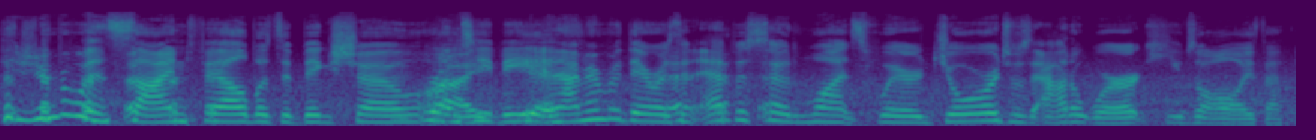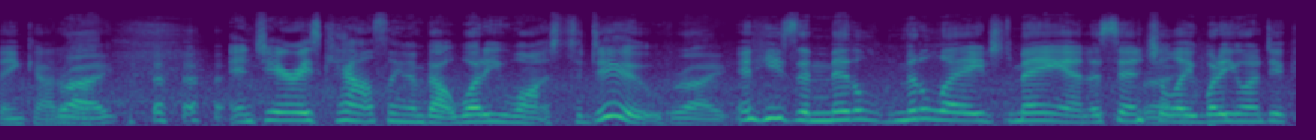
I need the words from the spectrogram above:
Do you remember when Seinfeld was a big show on TV? yes. And I remember there was an episode once where George was out of work. He was always, I think, out of right. work. And Jerry's counseling him about what he wants to do. Right. And he's a middle middle-aged man, essentially. Right. What do you want to do?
